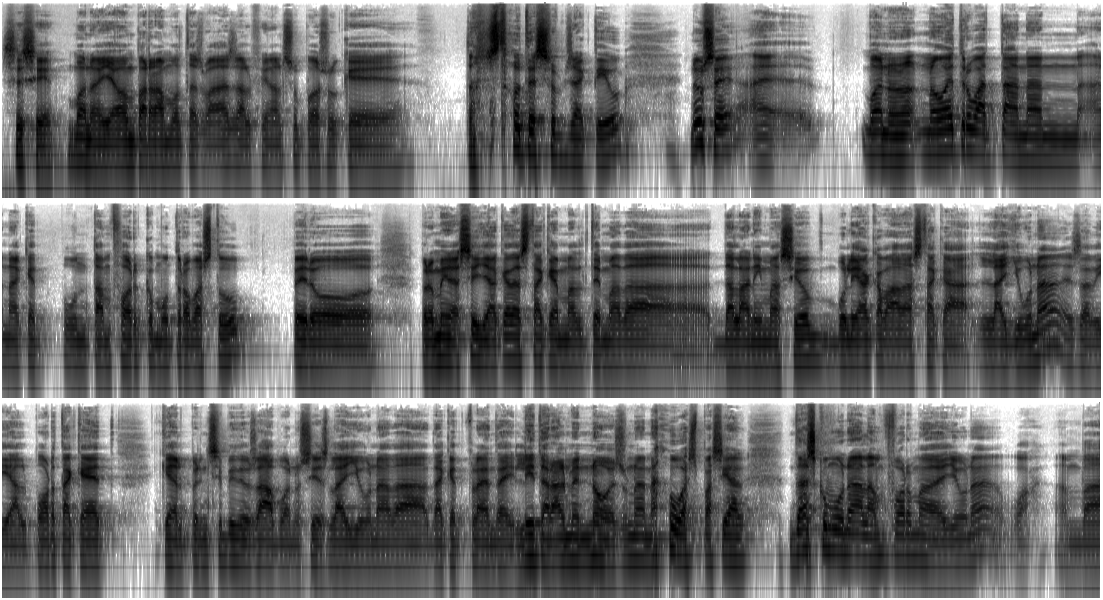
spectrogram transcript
Sí, sí. Bueno, ja ho hem parlat moltes vegades, al final suposo que doncs, tot és subjectiu. No sé, eh, bueno, no, no ho he trobat tant en, en aquest punt tan fort com ho trobes tu, Però, però mira, sí, ja que destaquem el tema de, de l'animació, volia acabar de destacar la lluna, és a dir, el port aquest que al principi dius, ah, bueno, sí, és la lluna d'aquest planeta, i literalment no, és una nau espacial descomunal en forma de lluna, Uah, em va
